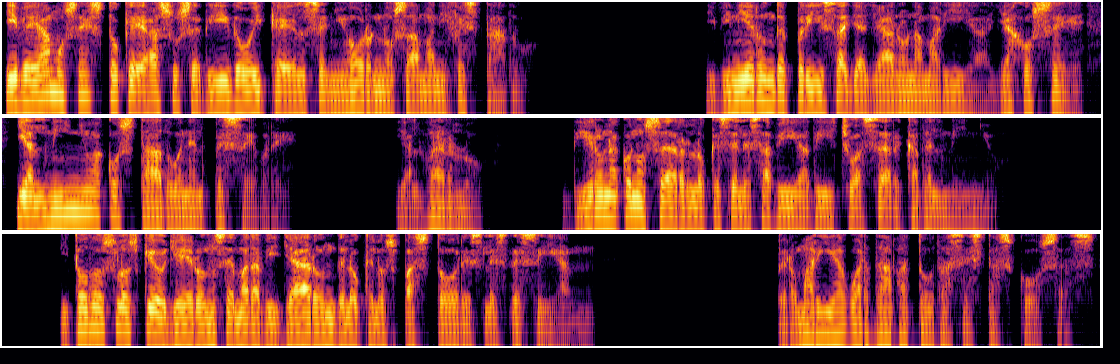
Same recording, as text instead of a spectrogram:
y veamos esto que ha sucedido y que el Señor nos ha manifestado. Y vinieron de prisa y hallaron a María y a José y al niño acostado en el pesebre. Y al verlo, dieron a conocer lo que se les había dicho acerca del niño. Y todos los que oyeron se maravillaron de lo que los pastores les decían. Pero María guardaba todas estas cosas,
